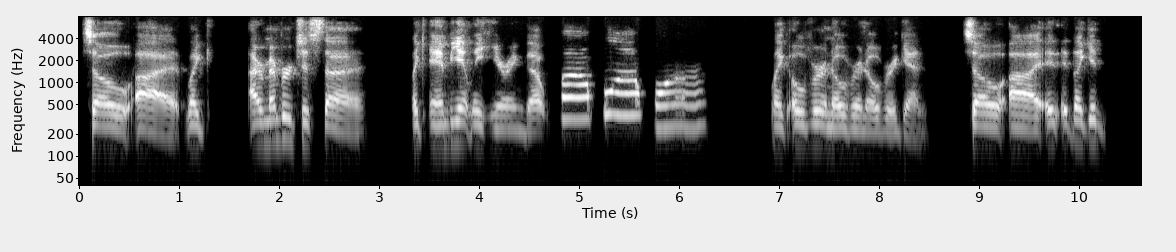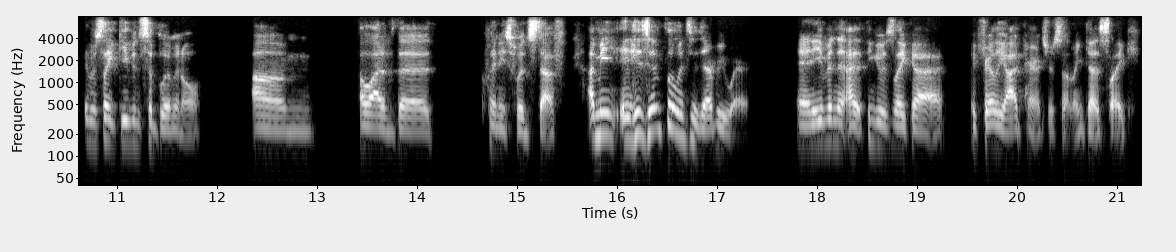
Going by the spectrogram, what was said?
So, uh, like I remember just uh, like ambiently hearing the wah wah wah, like over and over and over again. So, uh, it, it like it it was like even subliminal. Um, a lot of the Clint Eastwood stuff. I mean, his influence is everywhere, and even I think it was like uh like Fairly Odd Parents or something does like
